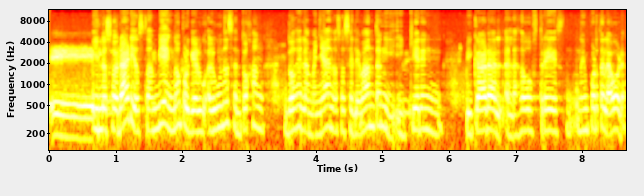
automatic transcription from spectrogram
Eh, y los horarios también, ¿no? Porque algunos se antojan dos de la mañana, o sea, se levantan y, quieren picar a, a las dos, tres, no importa la hora.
